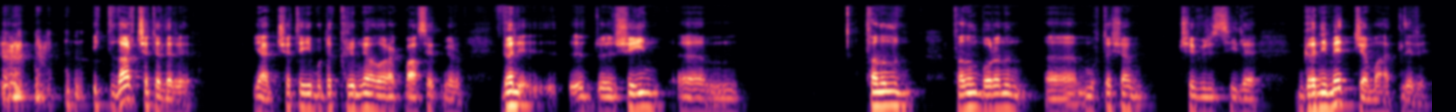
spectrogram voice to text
iktidar çeteleri. Yani çeteyi burada kriminal olarak bahsetmiyorum. Gani şeyin, emm Tanıl'ın Tanıl Bora'nın, eee, muhteşem çevirisiyle ganimet cemaatleri,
